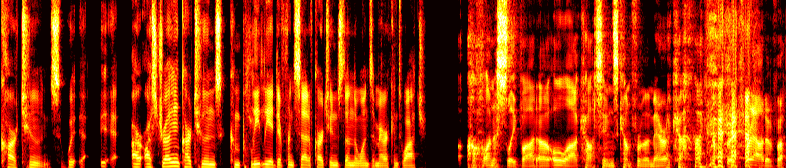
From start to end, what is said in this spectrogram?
cartoons uh, uh, are Australian cartoons completely a different set of cartoons than the ones Americans watch? Oh, honestly, but uh, all our cartoons come from America. I'm not very proud of uh,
